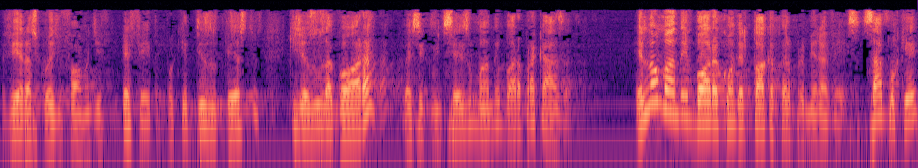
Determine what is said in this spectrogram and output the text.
ver as coisas de forma de, perfeita. Porque diz o texto que Jesus agora, versículo 26, o manda embora para casa. Ele não manda embora quando ele toca pela primeira vez. Sabe por quê?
